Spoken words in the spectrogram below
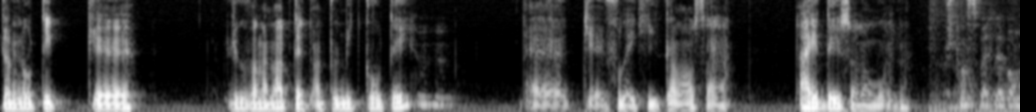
communauté que le gouvernement a peut-être un peu mis de côté. euh, qu'il faudrait qu'il commence à, à aider, selon moi. là. Je pense que ça va être le bon,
